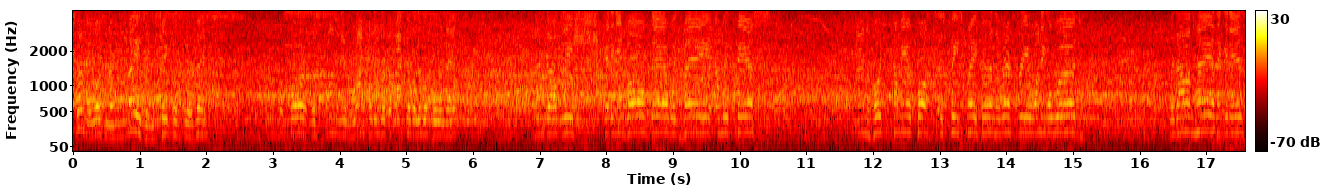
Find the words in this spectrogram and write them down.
certainly was an amazing sequence of events before it was finally rifled into the back of the Liverpool net. And Dalglish getting involved there with Hay and with Pearce. And Hood coming across as peacemaker and the referee wanting a word with Alan Hay, I think it is.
